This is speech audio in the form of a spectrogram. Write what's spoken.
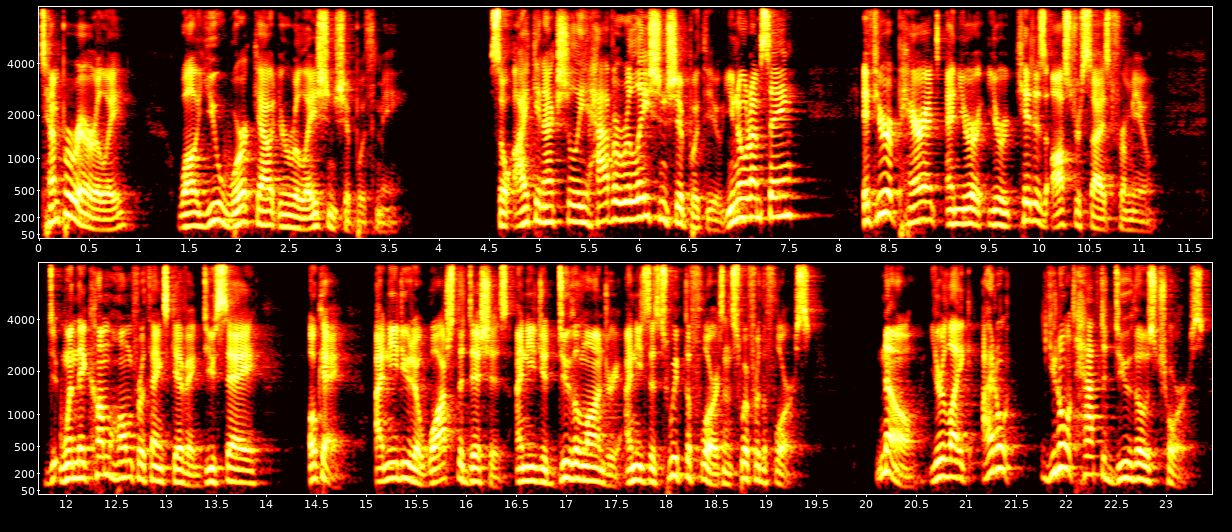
temporarily while you work out your relationship with me. So I can actually have a relationship with you. You know what I'm saying? If you're a parent and your, your kid is ostracized from you, do, when they come home for Thanksgiving, do you say, okay, I need you to wash the dishes. I need you to do the laundry. I need to sweep the floors and Swiffer the floors. No, you're like, I don't, you don't have to do those chores.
